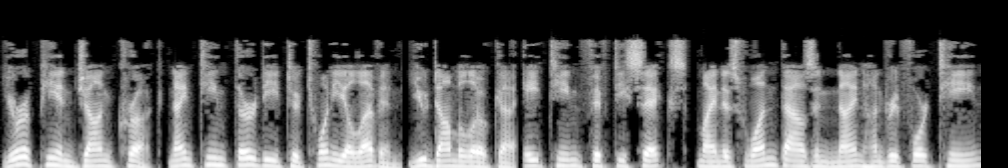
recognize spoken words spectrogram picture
European John Crook 1930 to 2011 U Dhamaloka 1856 1914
